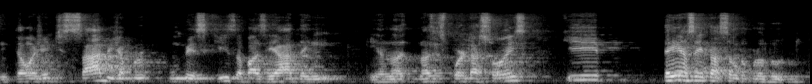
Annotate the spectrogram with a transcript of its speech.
Então, a gente sabe, já por com pesquisa baseada em, em, nas exportações, que tem aceitação do produto.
